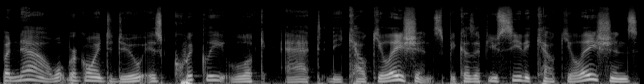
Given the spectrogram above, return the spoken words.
But now, what we're going to do is quickly look at the calculations, because if you see the calculations,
